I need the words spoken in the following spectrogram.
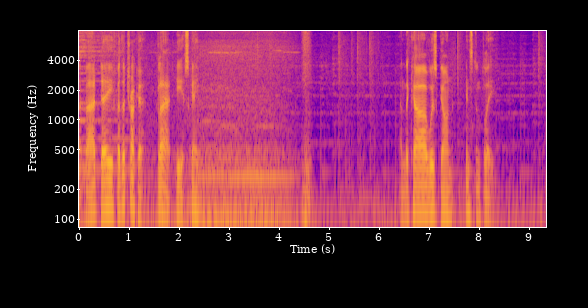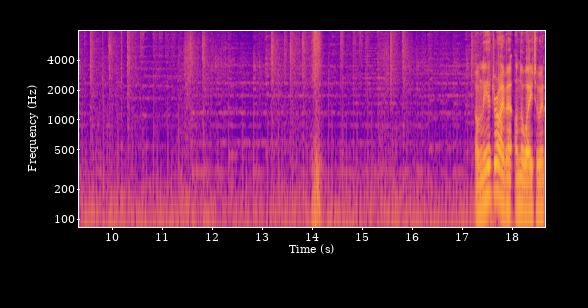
A bad day for the trucker. Glad he escaped. And the car was gone instantly. Only a driver on the way to an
